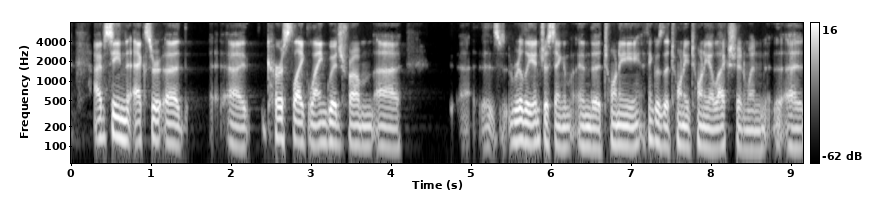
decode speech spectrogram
i've seen extra uh, uh, curse like language from uh, uh, it's really interesting in the 20 i think it was the 2020 election when uh,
